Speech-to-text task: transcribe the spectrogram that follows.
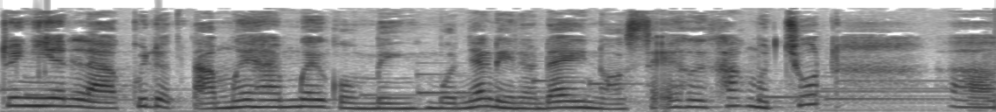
Tuy nhiên là quy luật 80-20 của mình muốn nhắc đến ở đây nó sẽ hơi khác một chút. À,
